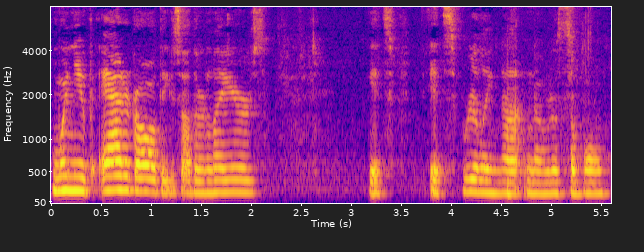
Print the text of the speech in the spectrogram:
when you've added all these other layers, it's it's really not noticeable.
